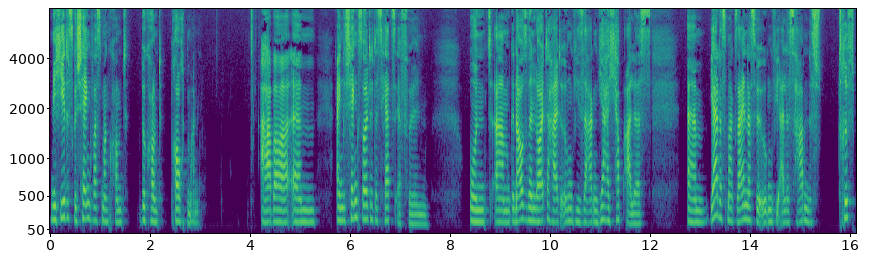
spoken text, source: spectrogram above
nicht jedes Geschenk, was man kommt, bekommt, braucht man. Aber ähm, ein Geschenk sollte das Herz erfüllen. Und ähm, genauso, wenn Leute halt irgendwie sagen, ja, ich habe alles. Ähm, ja, das mag sein, dass wir irgendwie alles haben. Das trifft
